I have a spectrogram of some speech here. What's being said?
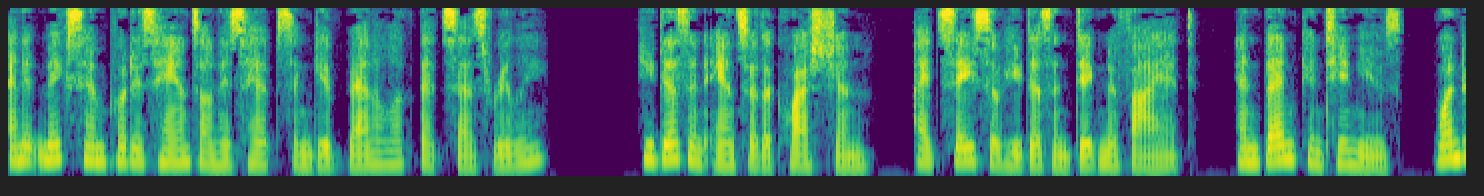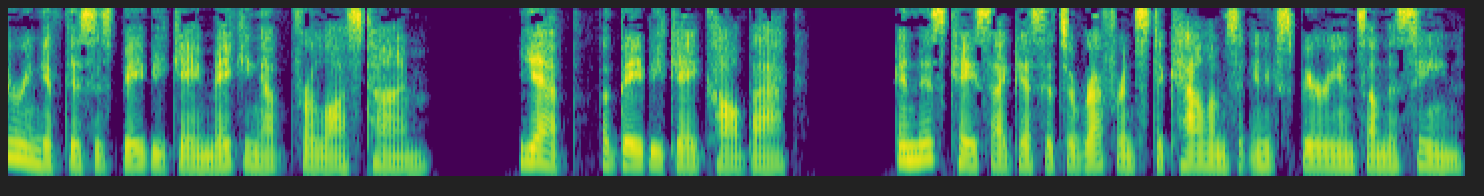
and it makes him put his hands on his hips and give Ben a look that says, Really? He doesn't answer the question, I'd say so he doesn't dignify it, and Ben continues, wondering if this is baby gay making up for lost time. Yep, a baby gay callback. In this case, I guess it's a reference to Callum's inexperience on the scene,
